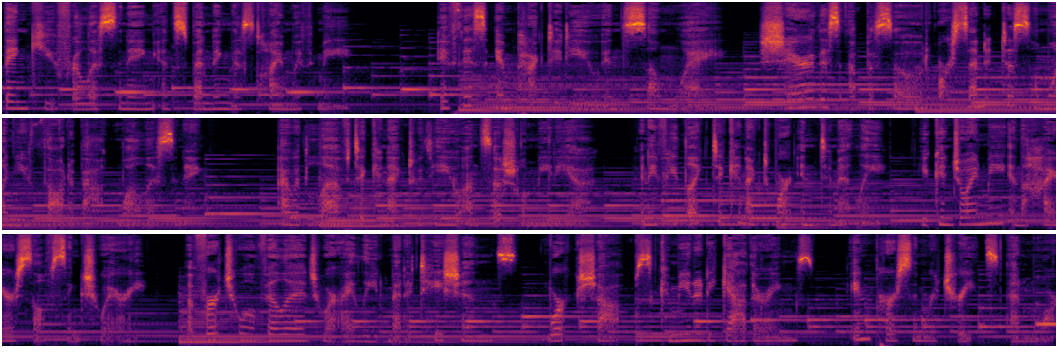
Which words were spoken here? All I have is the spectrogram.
Thank you for listening and spending this time with me. If this impacted you in some way, share this episode or send it to someone you thought about while listening. I would love to connect with you on social media. And if you'd like to connect more intimately, you can join me in the Higher Self Sanctuary, a virtual village where I lead meditations, workshops, community gatherings, in person retreats, and more.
